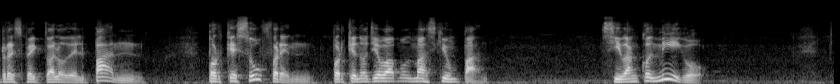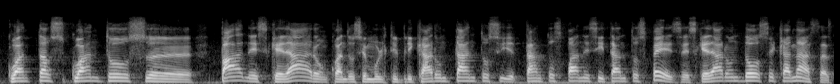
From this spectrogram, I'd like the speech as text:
respecto a lo del pan, porque sufren, porque no llevamos más que un pan. Si van conmigo, ¿Cuántos, cuántos eh, panes quedaron cuando se multiplicaron tantos, y, tantos panes y tantos peces? Quedaron doce canastas,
